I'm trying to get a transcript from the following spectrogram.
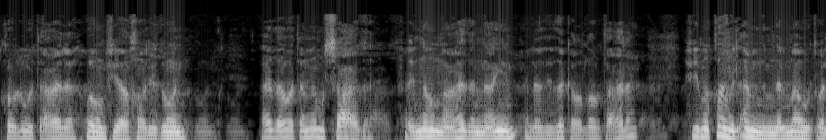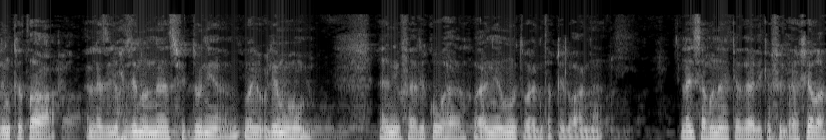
قوله تعالى وهم فيها خالدون. هذا هو تمام السعادة. فإنهم مع هذا النعيم الذي ذكر الله تعالى في مقام الأمن من الموت والانقطاع الذي يحزن الناس في الدنيا ويؤلمهم. أن يفارقوها وأن يموتوا وينتقلوا عنها. ليس هناك ذلك في الآخرة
